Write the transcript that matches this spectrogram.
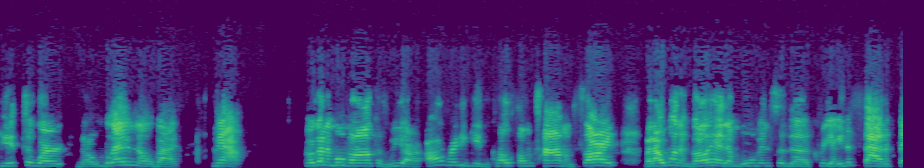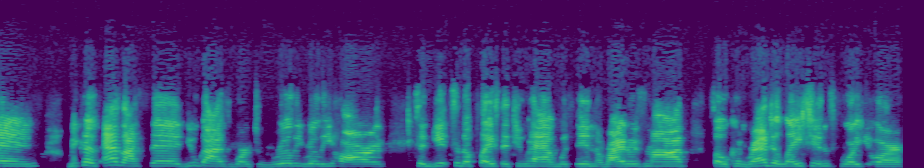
Get to work. Don't blame nobody. Now, we're going to move on because we are already getting close on time. I'm sorry, but I want to go ahead and move into the creative side of things because, as I said, you guys worked really, really hard to get to the place that you have within the writer's mob. So, congratulations for your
